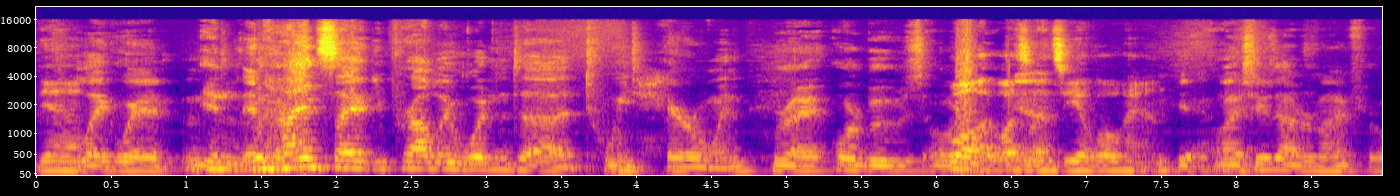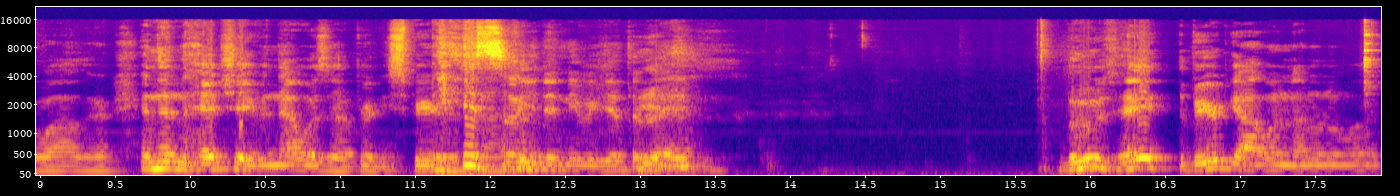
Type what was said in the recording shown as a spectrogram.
yeah. like where in, In- in, hindsight you probably wouldn't uh, tweet heroin. Right. Or booze. Or, Well, it was Yeah. Lindsay Lohan. Yeah, well, she was out of her mind for a while there. And then the head shaving, that was uh, Britney Spears. so you didn't even get the Yeah. right. Booze, hey, the beard got one. I don't know why.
